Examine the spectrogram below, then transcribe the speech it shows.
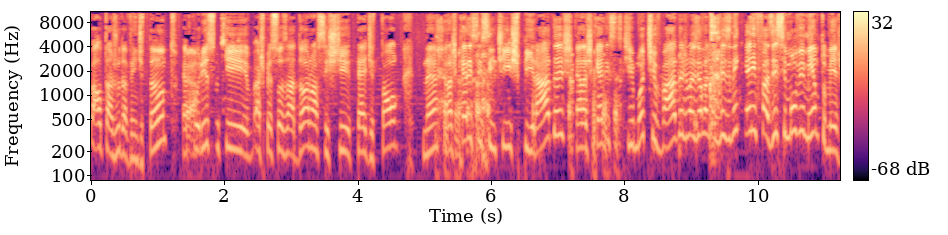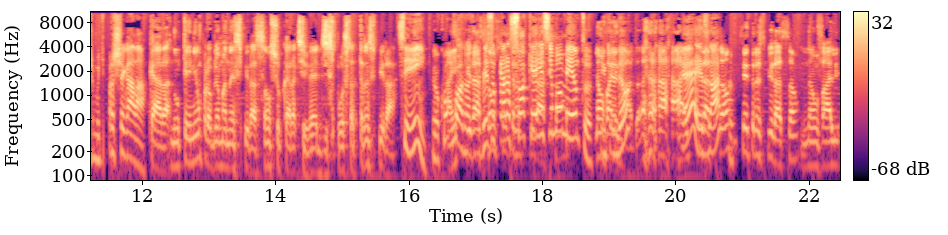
autoajuda vende tanto, é, É. por isso que as pessoas adoram assistir TED Talk, né? Elas querem se sentir inspiradas, elas querem se sentir motivadas, mas elas às vezes nem querem fazer esse movimento mesmo pra chegar lá. Cara, não tem nenhum problema na inspiração se o cara estiver disposto a transpirar. Sim, eu concordo, mas às vezes o cara só quer esse momento, Não entendeu? vale nada. A É, exato. Sem transpiração não vale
